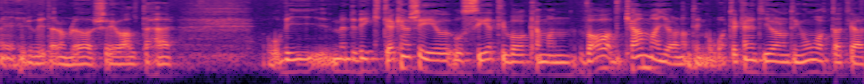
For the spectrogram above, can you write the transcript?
eh, huruvida de rör sig och allt det här. Och vi, men det viktiga kanske är att se till vad kan man, vad kan man göra någonting åt. Jag kan inte göra någonting åt att jag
